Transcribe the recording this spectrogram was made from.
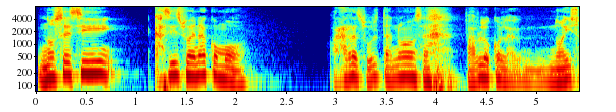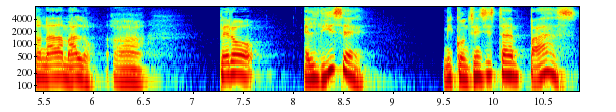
No sé si casi suena como, ahora resulta, ¿no? O sea, Pablo con la, no hizo nada malo. Ah, pero él dice, mi conciencia está en paz.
